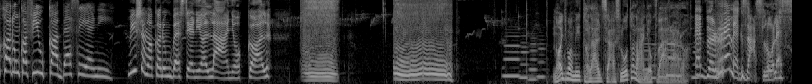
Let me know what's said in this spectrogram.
akarunk a fiúkkal beszélni. Mi sem akarunk beszélni a lányokkal. Nagymami talált zászlót a lányok várára. Ebből remek zászló lesz.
